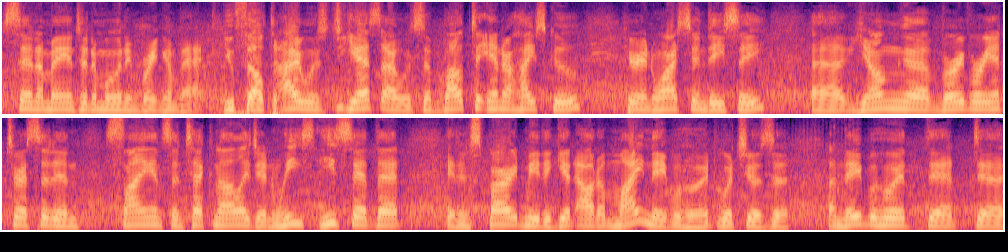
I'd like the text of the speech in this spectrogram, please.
send a man to the moon and bring him back. You felt it? I was, yes, I was about to enter high school here in Washington, D.C. Uh, young, uh, very, very interested in science and technology. And he, he said that it inspired me to get out of my neighborhood, which was a, a neighborhood that uh,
